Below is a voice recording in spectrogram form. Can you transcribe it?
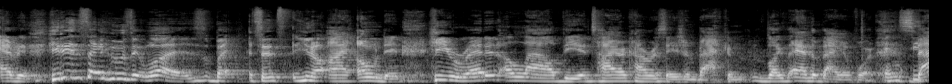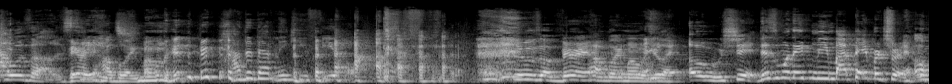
everything. He didn't say whose it was, but since, you know, I owned it, he read it aloud the entire conversation back and, like, and the back and forth. And CJ that was a very CJ humbling moment. How did that make you feel? it was a very humbling moment. You're like, oh shit, this is what they mean by paper trail.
